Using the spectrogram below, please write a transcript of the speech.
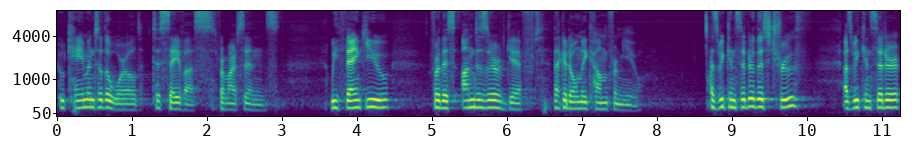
who came into the world to save us from our sins. We thank you for this undeserved gift that could only come from you. As we consider this truth, as we consider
